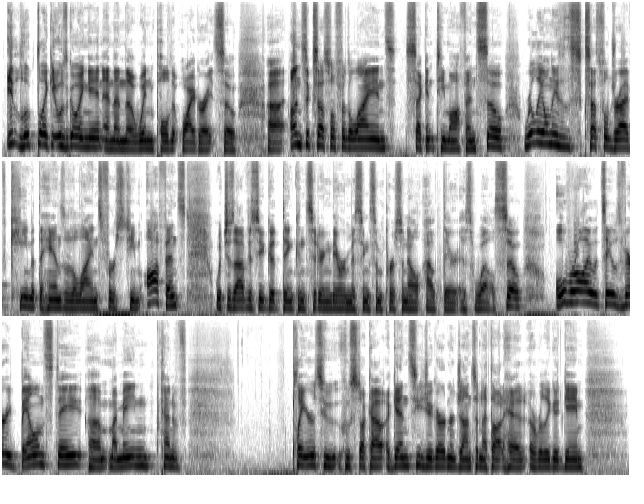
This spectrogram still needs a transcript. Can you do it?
it looked like it was going in, and then the wind pulled it wide right. So uh, unsuccessful for the Lions' second team offense. So really, only the successful drive came at the hands of the Lions' first team offense, which is obviously a good thing considering they were missing some personnel out there as well. So overall, I would say it was a very balanced day. Um, my main kind of players who who stuck out again, C.J. Gardner Johnson, I thought had a really good game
